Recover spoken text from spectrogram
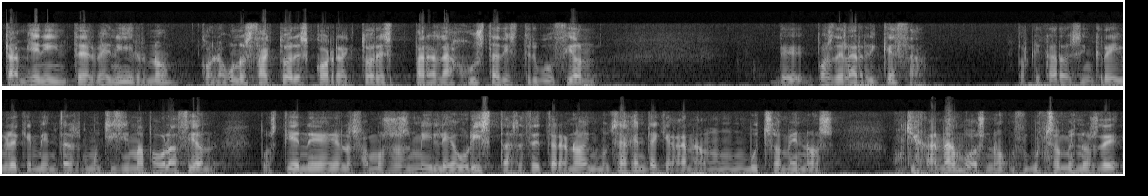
también intervenir ¿no? con algunos factores correctores para la justa distribución de, pues de la riqueza. Porque claro, es increíble que mientras muchísima población pues tiene los famosos mileuristas, etcétera, ¿no? Hay mucha gente que gana mucho menos, o que ganamos, ¿no? Mucho menos de,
